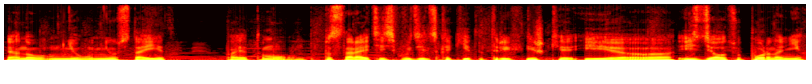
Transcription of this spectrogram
оно не, не устоит. Поэтому постарайтесь выделить какие-то три фишки и, э, и сделать упор на них.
